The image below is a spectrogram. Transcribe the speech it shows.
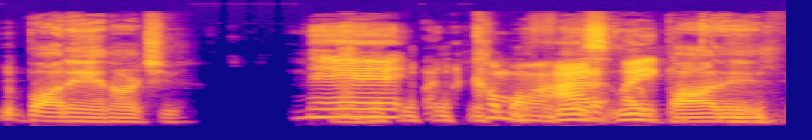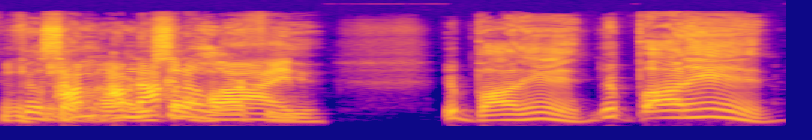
You're bought in, aren't you? Man, come on. You're, I, you're like, bought in. It feels so I'm, hard. I'm not so gonna hard for lie. you. You're bought in. You're bought in.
